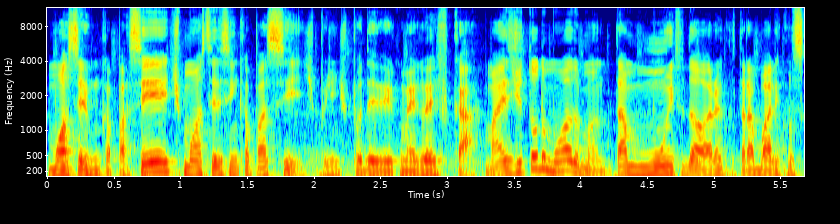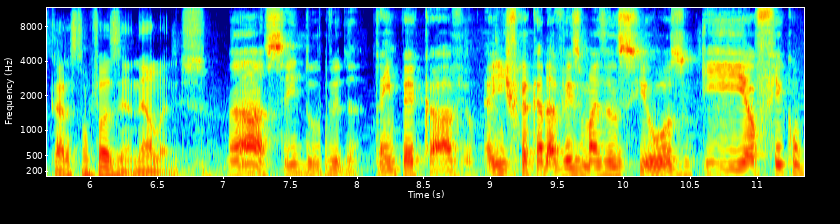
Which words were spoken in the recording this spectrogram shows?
mostra ele com capacete, mostra ele sem capacete, pra gente poder ver como é que vai ficar. Mas de todo modo, mano, tá muito da hora com o trabalho que os caras estão fazendo, né, Alanis? Ah, sem dúvida, tá impecável. A gente fica cada vez mais ansioso ansioso e eu fico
